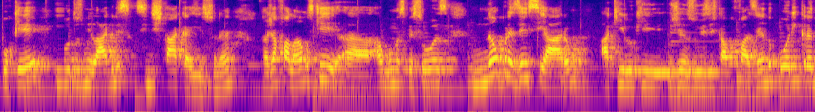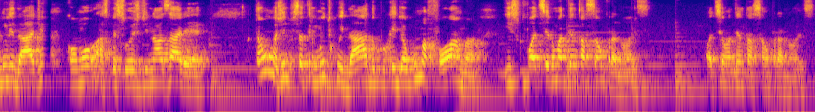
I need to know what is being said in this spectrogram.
porque em outros milagres se destaca isso. Né? Nós já falamos que ah, algumas pessoas não presenciaram aquilo que Jesus estava fazendo por incredulidade, como as pessoas de Nazaré. Então a gente precisa ter muito cuidado, porque de alguma forma isso pode ser uma tentação para nós pode ser uma tentação para nós.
